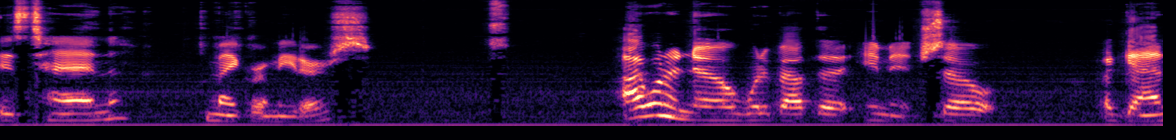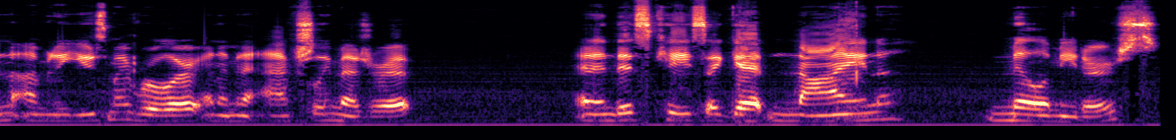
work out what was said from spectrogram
is 10 micrometers. I want to know what about the image. So again, I'm going to use my ruler and I'm going to actually measure it. And in this case, I get 9 millimeters.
